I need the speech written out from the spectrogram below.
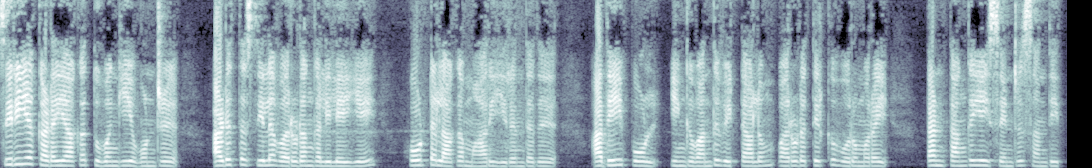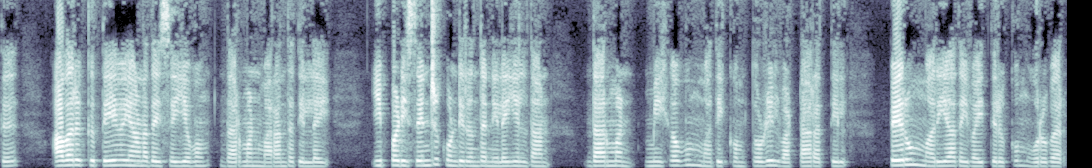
சிறிய கடையாக துவங்கிய ஒன்று அடுத்த சில வருடங்களிலேயே ஹோட்டலாக மாறியிருந்தது. அதேபோல் இங்கு வந்துவிட்டாலும் வருடத்திற்கு ஒருமுறை தன் தங்கையை சென்று சந்தித்து அவருக்கு தேவையானதை செய்யவும் தர்மன் மறந்ததில்லை. இப்படி சென்று கொண்டிருந்த நிலையில்தான் தர்மன் மிகவும் மதிக்கும் தொழில் வட்டாரத்தில் பெரும் மரியாதை வைத்திருக்கும் ஒருவர்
